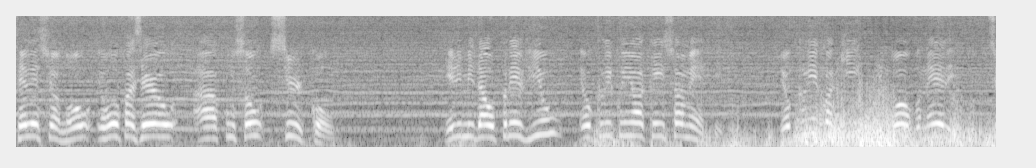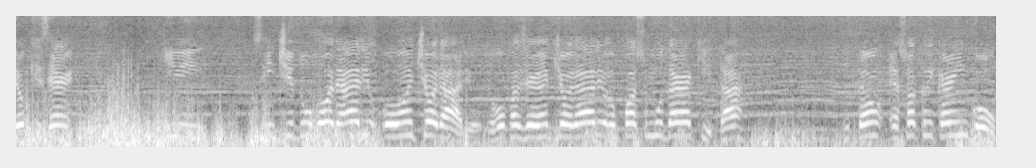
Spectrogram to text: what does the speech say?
Selecionou, eu vou fazer a função Circle. Ele me dá o preview, eu clico em OK somente. Eu clico aqui de novo nele, se eu quiser em sentido horário ou anti-horário. Eu vou fazer anti-horário, eu posso mudar aqui, tá? Então é só clicar em Go.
